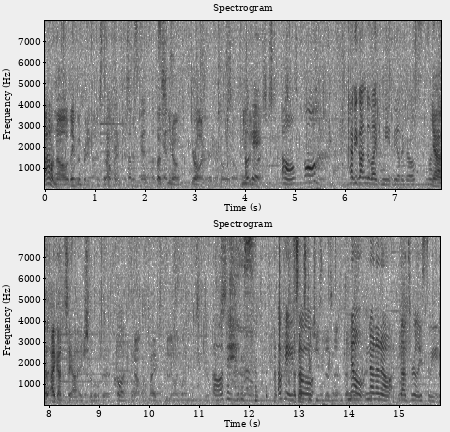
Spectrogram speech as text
I don't know. They've been pretty nice. They're all Okay, pretty nice. that's good. That's Plus, good. you know, you're all Erica, so. And you've Okay. been nice. Oh, oh. Have you gotten to like meet the other girls? Yeah, I got to say hi just for a little bit. Cool. Uh, you know, I really only wanted to see you. Oh, thanks. Okay, That so sounds too cheesy, doesn't it? I'm trying to no, no, no, no. That's really sweet.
